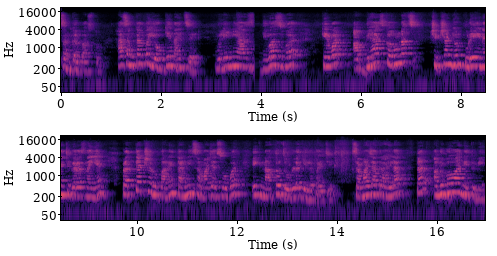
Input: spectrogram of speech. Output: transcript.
संकल्प असतो. हा संकल्प योग्य नाहीच आहे मुलींनी आज दिवसभर केवळ अभ्यास करूनच शिक्षण घेऊन पुढे येण्याची गरज नाही आहे प्रत्यक्ष रूपाने त्यांनी समाजासोबत एक नातं जोडलं गेलं पाहिजे. समाजात राहिला तर अनुभवाने तुम्ही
